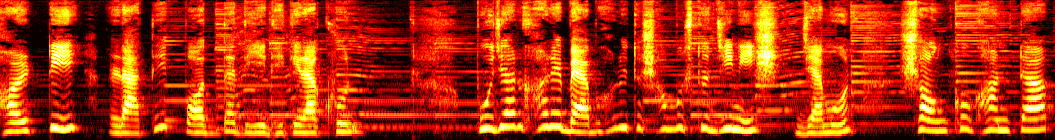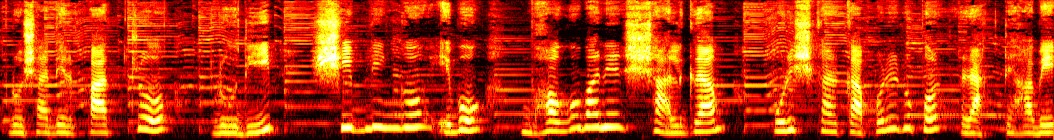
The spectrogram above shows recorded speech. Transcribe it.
ঘরটি রাতে পর্দা দিয়ে ঢেকে রাখুন। পূজার ঘরে ব্যবহৃত সমস্ত জিনিস যেমন শঙ্খ ঘণ্টা, প্রসাদের পাত্র, প্রদীপ, শিবলিঙ্গ এবং ভগবানের শালগ্রাম পরিষ্কার কাপড়ের উপর রাখতে হবে।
